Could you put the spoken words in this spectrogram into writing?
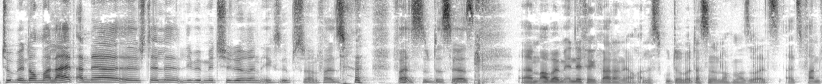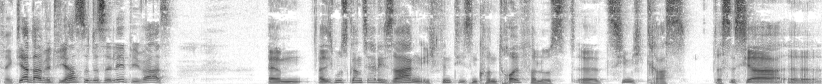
tut mir doch mal leid an der äh, Stelle, liebe Mitschülerin XY, falls, falls du das hörst. Ähm, aber im Endeffekt war dann ja auch alles gut, aber das nur noch mal so als, als Fun Fact. Ja, David, wie hast du das erlebt? Wie war's? Ähm, also ich muss ganz ehrlich sagen, ich finde diesen Kontrollverlust äh, ziemlich krass. Das ist ja äh,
